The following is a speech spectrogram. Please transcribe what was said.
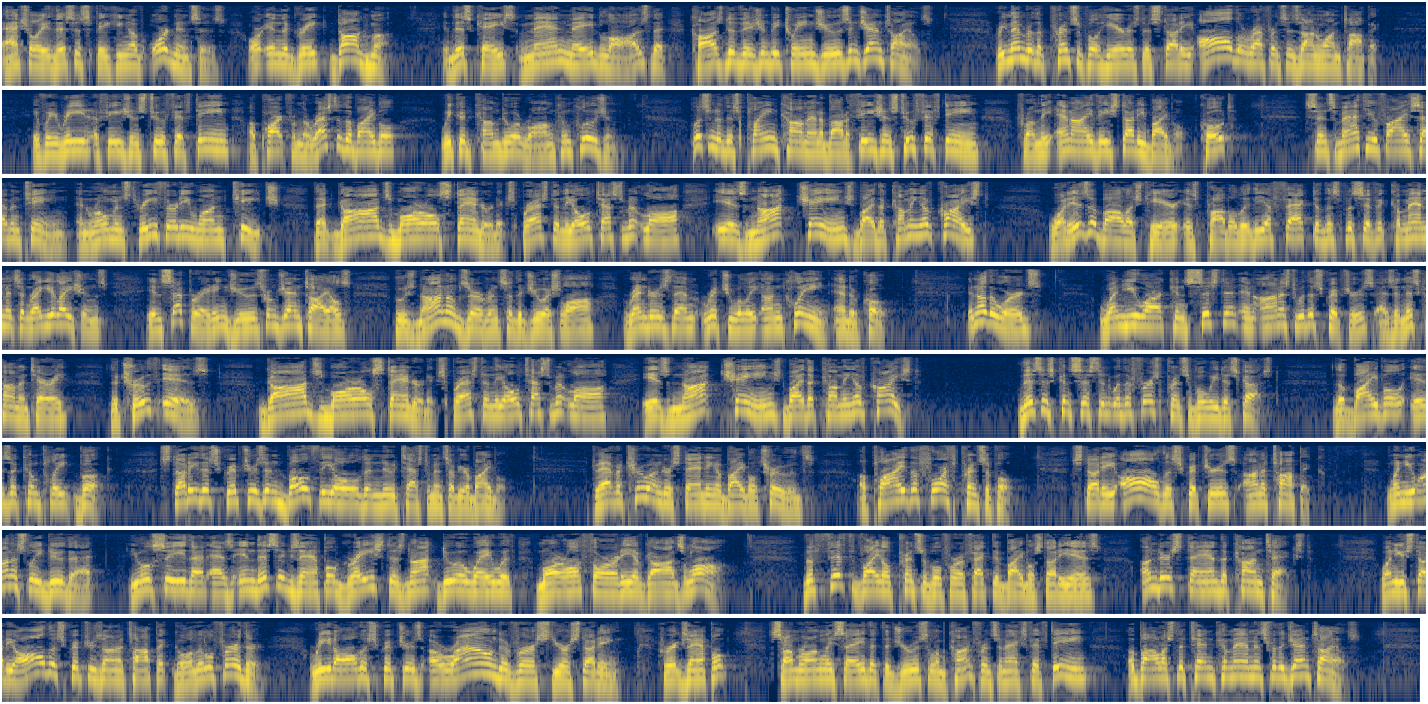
Actually, this is speaking of ordinances or in the Greek dogma. In this case, man-made laws that cause division between Jews and Gentiles. Remember the principle here is to study all the references on one topic. If we read Ephesians 2:15 apart from the rest of the Bible, we could come to a wrong conclusion. Listen to this plain comment about Ephesians 2:15 from the NIV Study Bible. Quote, since Matthew 5:17 and Romans 3:31 teach that God's moral standard expressed in the Old Testament law is not changed by the coming of Christ, what is abolished here is probably the effect of the specific commandments and regulations in separating Jews from Gentiles whose non observance of the Jewish law renders them ritually unclean. End of quote. In other words, when you are consistent and honest with the scriptures, as in this commentary, the truth is God's moral standard expressed in the Old Testament law is not changed by the coming of Christ. This is consistent with the first principle we discussed. The Bible is a complete book. Study the scriptures in both the Old and New Testaments of your Bible. To have a true understanding of Bible truths, apply the fourth principle. Study all the scriptures on a topic. When you honestly do that, you will see that as in this example, grace does not do away with moral authority of God's law. The fifth vital principle for effective Bible study is understand the context. When you study all the scriptures on a topic, go a little further read all the scriptures around a verse you're studying. For example, some wrongly say that the Jerusalem conference in Acts 15 abolished the Ten Commandments for the Gentiles.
